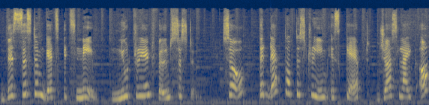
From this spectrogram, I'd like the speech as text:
this system gets its name nutrient film system. So, the depth of the stream is kept just like a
